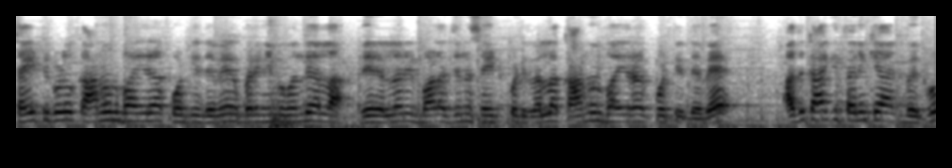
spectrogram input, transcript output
ಸೈಟ್ಗಳು ಕಾನೂನು ಬಾಹಿರ ಕೊಟ್ಟಿದ್ದೇವೆ. ಬರೀ ನಿಮಗೆ ಒಂದೇ ಅಲ್ಲ, ಬೇರೆ ಎಲ್ಲರಿಗೂ ಭಾಳ ಜನ ಸೈಟ್ ಕೊಟ್ಟಿದ್ದೆಲ್ಲ ಕಾನೂನು ಬಾಹಿರ ಕೊಟ್ಟಿದ್ದೇವೆ. ಅದಕ್ಕಾಗಿ ತನಿಖೆ ಆಗಬೇಕು.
